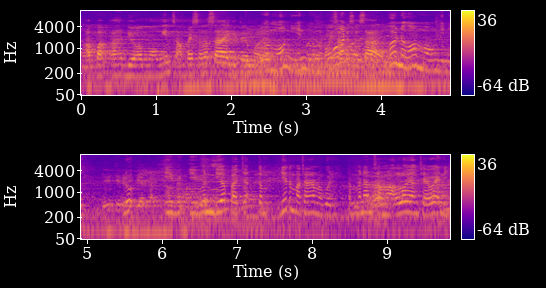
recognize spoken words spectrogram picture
apakah diomongin sampai selesai gitu ya Mal? diomongin diomongin sampai selesai. gue udah ngomong gini lu even, dia pacar tem, dia tempat pacaran sama gue nih. Temenan sama lo yang cewek nih.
